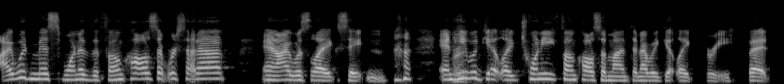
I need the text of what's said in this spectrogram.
I would miss one of the phone calls that were set up, and I was like Satan. and he would get like 20 phone calls a month, and I would get like three. But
